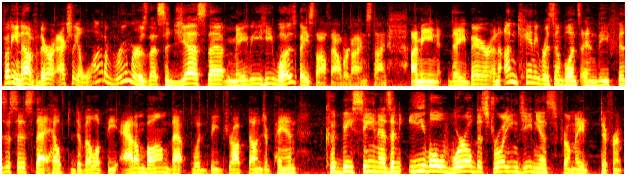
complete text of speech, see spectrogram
Funny enough, there are actually a lot of rumors that suggest that maybe he was based off Albert Einstein. I mean, they bear an uncanny resemblance and the physicist that helped develop the atom bomb that would be dropped on Japan could be seen as an evil world-destroying genius from a different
